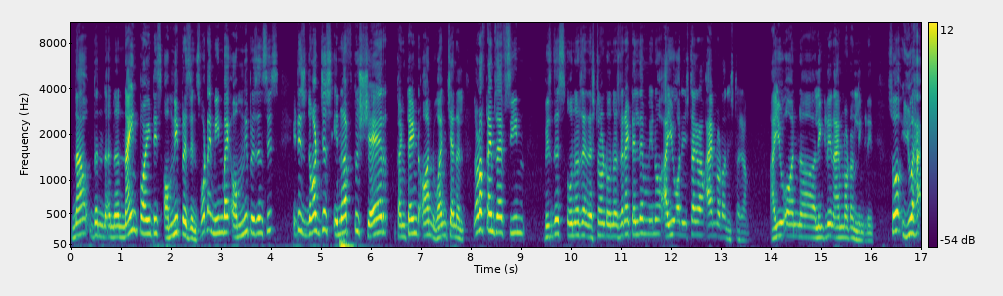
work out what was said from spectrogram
Now the, the nine point is omnipresence. What i mean by omnipresence is it is not just enough to share content on one channel. A lot of times I've seen business owners and restaurant owners when I tell them, you know, are you on Instagram? I'm not on Instagram. Are you on uh, LinkedIn? I'm not on LinkedIn. So you have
